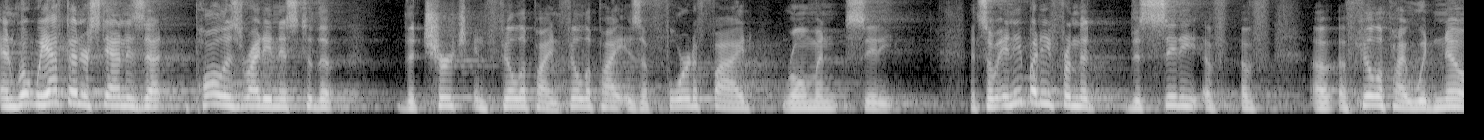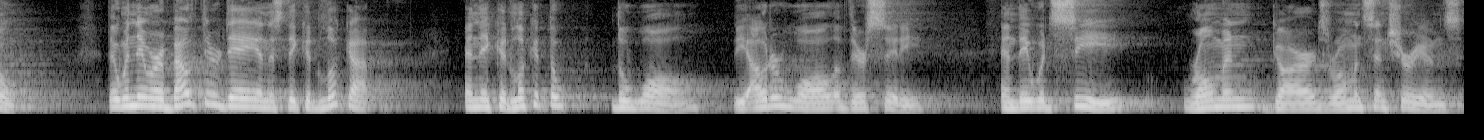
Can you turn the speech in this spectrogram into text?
And what we have to understand is that Paul is writing this to the, the church in Philippi, and Philippi is a fortified Roman city. And so anybody from the, the city of, of, of Philippi would know that when they were about their day in this, they could look up and they could look at the, the wall, the outer wall of their city, and they would see Roman guards, Roman centurions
